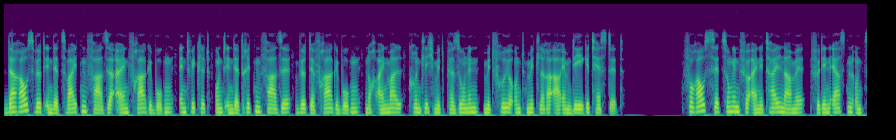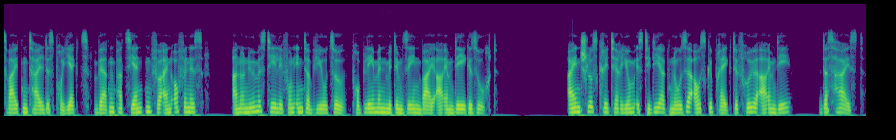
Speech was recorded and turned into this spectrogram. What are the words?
Daraus wird in der zweiten Phase ein Fragebogen entwickelt und in der dritten Phase wird der Fragebogen noch einmal gründlich mit Personen mit früher und mittlerer AMD getestet. Voraussetzungen für eine Teilnahme Für den ersten und zweiten Teil des Projekts werden Patienten für ein offenes, anonymes Telefoninterview zu Problemen mit dem Sehen bei AMD gesucht. Einschlusskriterium ist die Diagnose ausgeprägte frühe AMD, das heißt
